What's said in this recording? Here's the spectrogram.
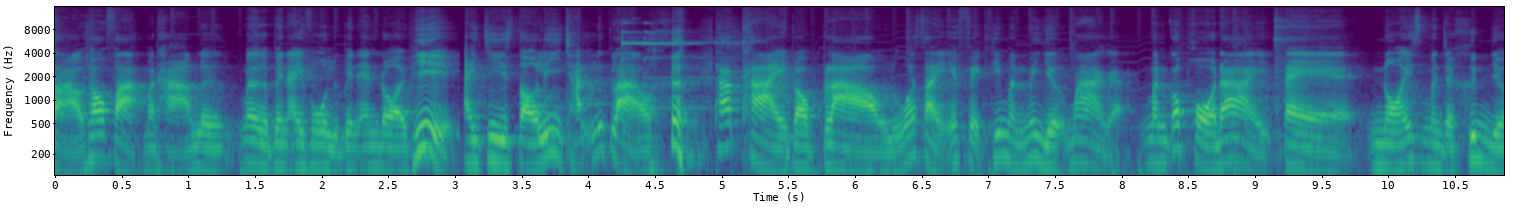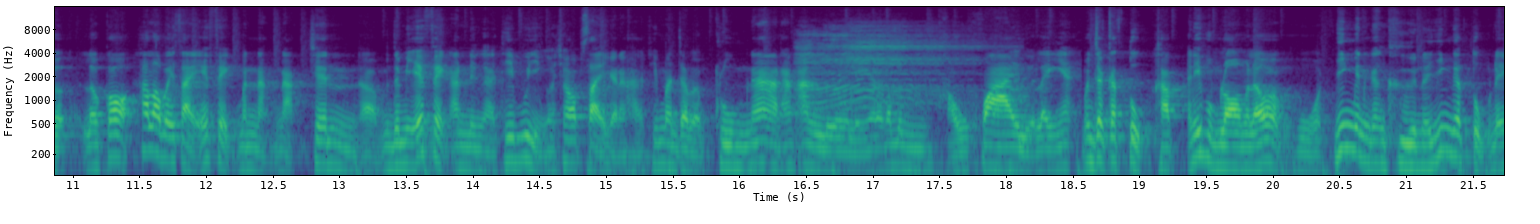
สาวๆชอบฝากมาถามเลยไม่ว่าจะเป็น iPhone หรือเป็น Android พี่ IG Story ชัดหรือเปล่า ถ้าถ่ายเปล่าๆหรือว่าใส่เอฟเฟกที่มันไม่เยอะมากอะมันันก็พอได้แต่ noise มันจะขึ้นเยอะ แล้วก็ถ้าเราไปใส่เอฟเฟกต์มันหนักๆ เช่นมันจะมีเอฟเฟกต์อันหนึงอะที่ผู้หญิงก็ชอบใส่กันนะครับที่มันจะแบบคลุมหน้าทั้งอันเลยอะไรเงี้ยแล้วก็เป็นเขาควายหรืออะไรเงี้ยมันจะกระตุกครับ อันนี้ผมลองมาแล้วแบบโหยิ่งเป็นกลางคืนนะยิ่งกระตุกได้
